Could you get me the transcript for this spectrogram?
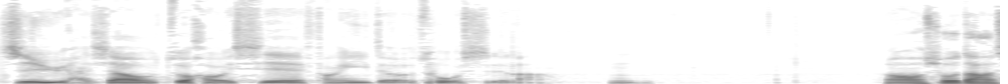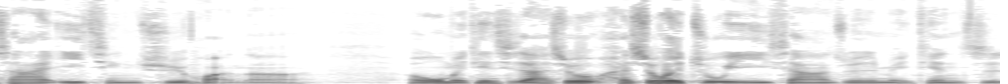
之余，还是要做好一些防疫的措施啦。嗯。然后说到现在疫情趋缓啊，呃，我每天其实还是还是会注意一下，就是每天只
